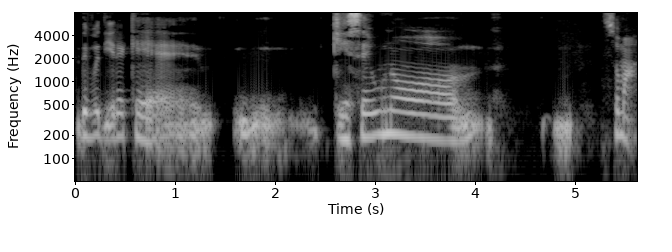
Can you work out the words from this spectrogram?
devo dire che, che se uno, insomma,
